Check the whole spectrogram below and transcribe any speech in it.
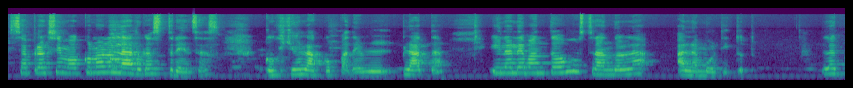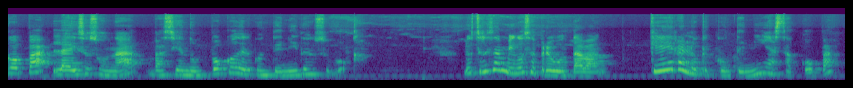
se aproximó con unas largas trenzas, cogió la copa de plata y la levantó mostrándola a la multitud. La copa la hizo sonar vaciando un poco del contenido en su boca. Los tres amigos se preguntaban, ¿qué era lo que contenía esta copa?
